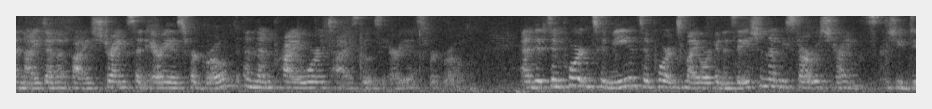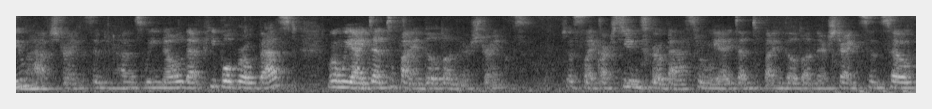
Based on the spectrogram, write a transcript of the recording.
and identify strengths and areas for growth, and then prioritize those areas for growth. And it's important to me, it's important to my organization that we start with strengths, because you do have strengths, and because we know that people grow best when we identify and build on their strengths. Just like our students grow best when we identify and build on their strengths. And so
